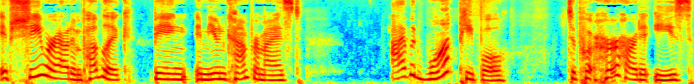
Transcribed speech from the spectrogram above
if she were out in public being immune compromised, I would want people to put her heart at ease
